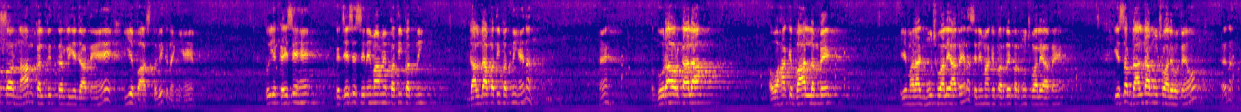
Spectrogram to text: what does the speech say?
स नाम कल्पित कर लिए जाते हैं, ये वास्तविक नहीं है। तो ये कैसे हैं कि जैसे सिनेमा में पति पत्नी, डालडा पति पत्नी है ना? है? गोरा और काला, और वहाँ के बाल लंबे, ये महाराज मूछ वाले आते हैं ना, सिनेमा के पर्दे पर मूछ वाले आते हैं। ये सब डालडा मूछ वाले होते हैं, है? ना?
